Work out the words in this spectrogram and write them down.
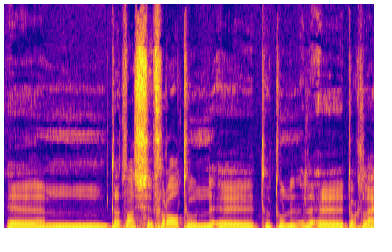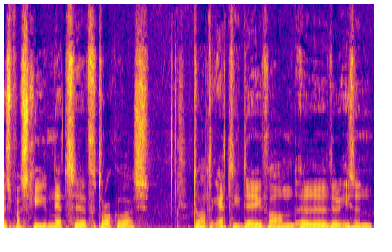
Ehm, dat was vooral toen, eh, toen, toen eh, Dr. Luijs Paschier net eh, vertrokken was. Toen had ik echt het idee van er is een,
